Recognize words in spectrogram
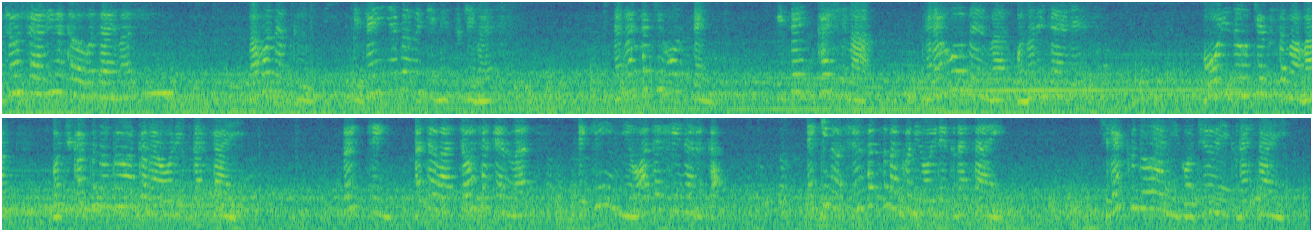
乗車ありがとうございます。まもなく備前山口に着きます。長崎本線、備前鹿島、奈良方面はお乗り換えです。お降りのお客様はお近くのドアからお降りください。運賃または乗車券は駅員にお渡しになるか、駅の収札箱にお入れください。開くドアにご注意ください。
